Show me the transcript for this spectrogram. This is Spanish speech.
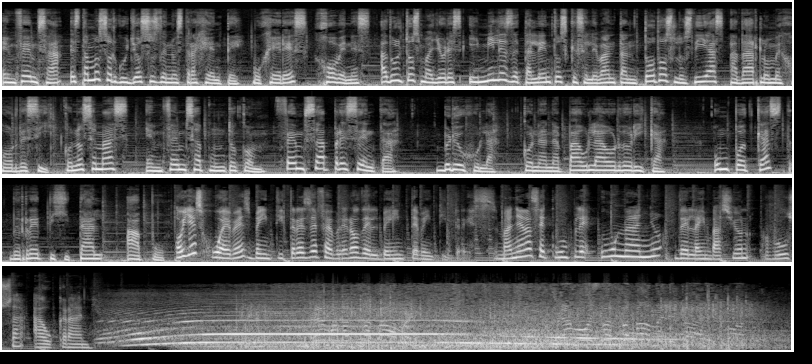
En FEMSA estamos orgullosos de nuestra gente, mujeres, jóvenes, adultos mayores y miles de talentos que se levantan todos los días a dar lo mejor de sí. Conoce más en FEMSA.com. FEMSA presenta Brújula con Ana Paula Ordorica un podcast de Red Digital APU. Hoy es jueves 23 de febrero del 2023. Mañana se cumple un año de la invasión rusa a Ucrania.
